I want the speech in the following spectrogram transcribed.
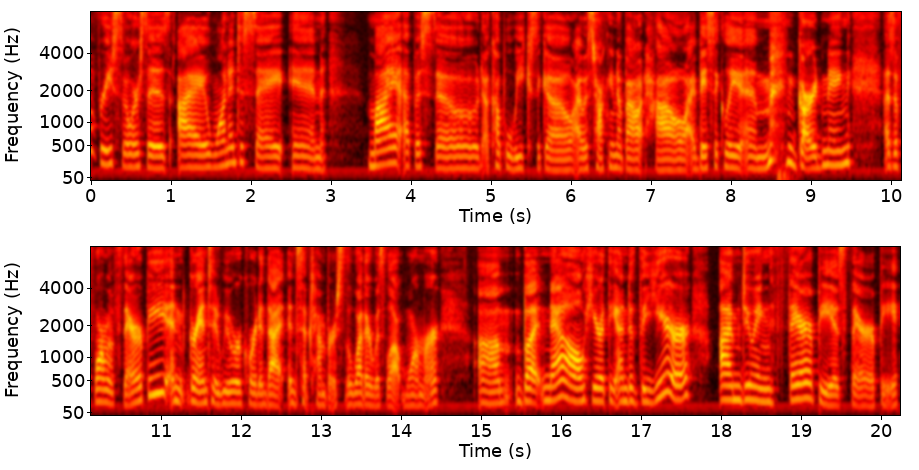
of resources i wanted to say in my episode a couple weeks ago, I was talking about how I basically am gardening as a form of therapy. And granted, we recorded that in September, so the weather was a lot warmer. Um, but now, here at the end of the year, I'm doing therapy as therapy.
